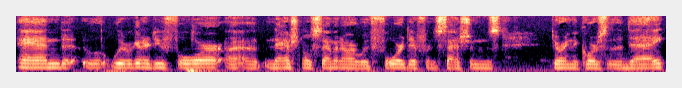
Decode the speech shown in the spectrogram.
And we were going to do four uh, national seminar with four different sessions during the course of the day.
